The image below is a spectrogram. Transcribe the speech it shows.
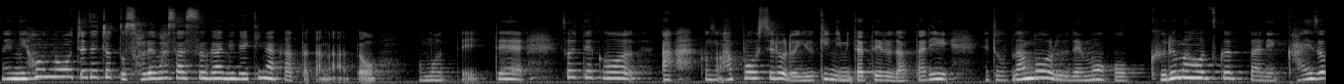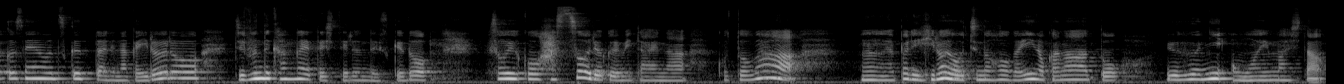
ね、日本のお家でちょっとそれはさすがにできなかったかなと思っていてそうやってこうあこの発泡スチロールを雪に見立てるだったり、えっと、段ボールでもこう車を作ったり海賊船を作ったりなんかいろいろ自分で考えてしてるんですけどそういうこう発想力みたいなことは、うん、やっぱり広いお家の方がいいのかなというふうに思いました。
